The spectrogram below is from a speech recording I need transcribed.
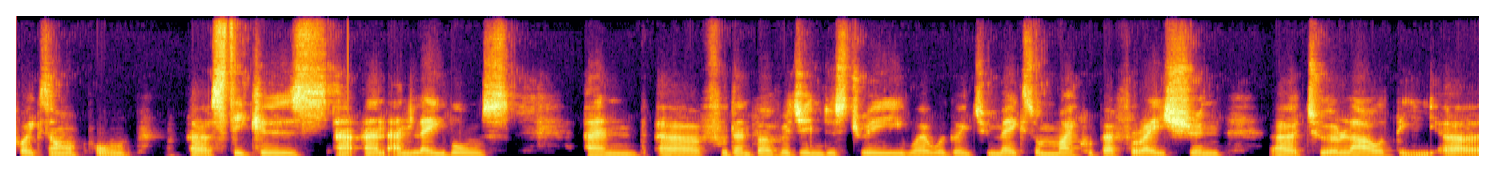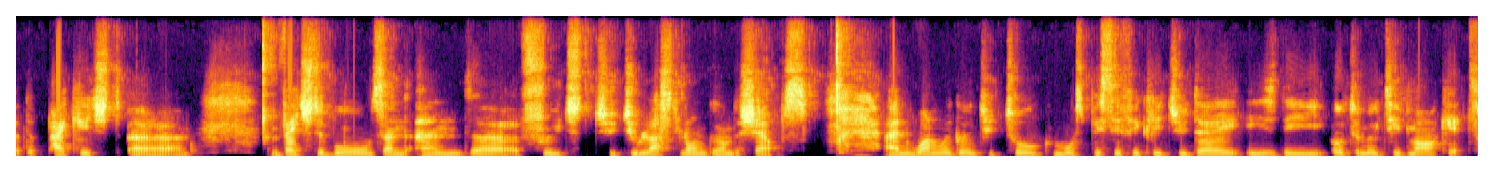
for example, uh, stickers and, and labels, and uh, food and beverage industry, where we're going to make some micro perforation uh, to allow the uh, the packaged uh, vegetables and and uh, fruits to, to last longer on the shelves. And one we're going to talk more specifically today is the automotive market.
